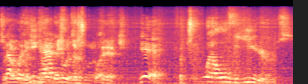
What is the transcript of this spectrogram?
So now he when he just had this, he was just a pitch. Yeah, for 12 years.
